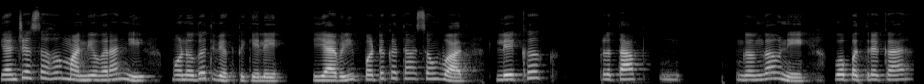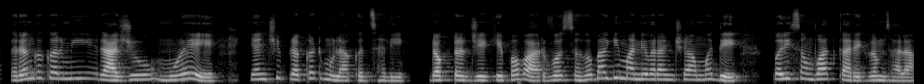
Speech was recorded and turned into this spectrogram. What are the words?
यांच्यासह मान्यवरांनी मनोगत व्यक्त केले. यावेळी पटकथा संवाद लेखक प्रताप गंगावणे व पत्रकार रंगकर्मी राजू मुळे यांची प्रकट मुलाखत झाली. डॉक्टर जे. के. पवार व सहभागी मान्यवरांच्या मध्ये परिसंवाद कार्यक्रम झाला.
